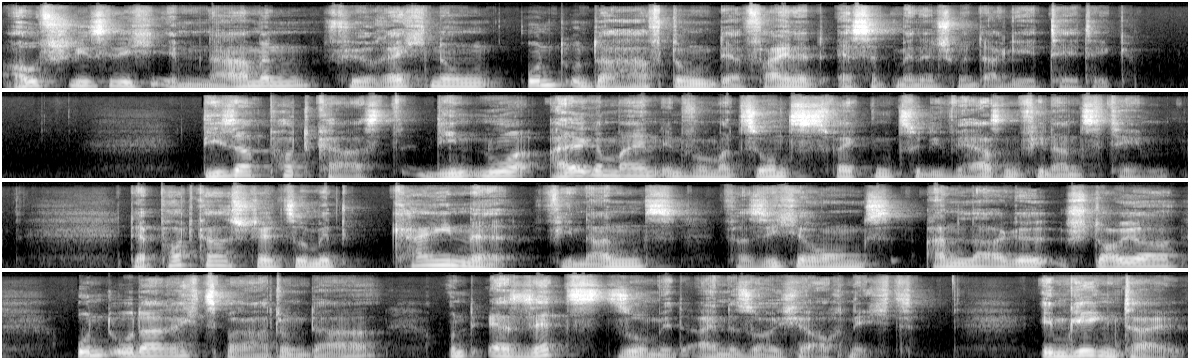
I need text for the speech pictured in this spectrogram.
ausschließlich im Namen für Rechnung und Unterhaftung der Finet Asset Management AG tätig. Dieser Podcast dient nur allgemeinen Informationszwecken zu diversen Finanzthemen. Der Podcast stellt somit keine Finanz-, Versicherungs-, Anlage-, Steuer- und/oder Rechtsberatung dar und ersetzt somit eine solche auch nicht. Im Gegenteil,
